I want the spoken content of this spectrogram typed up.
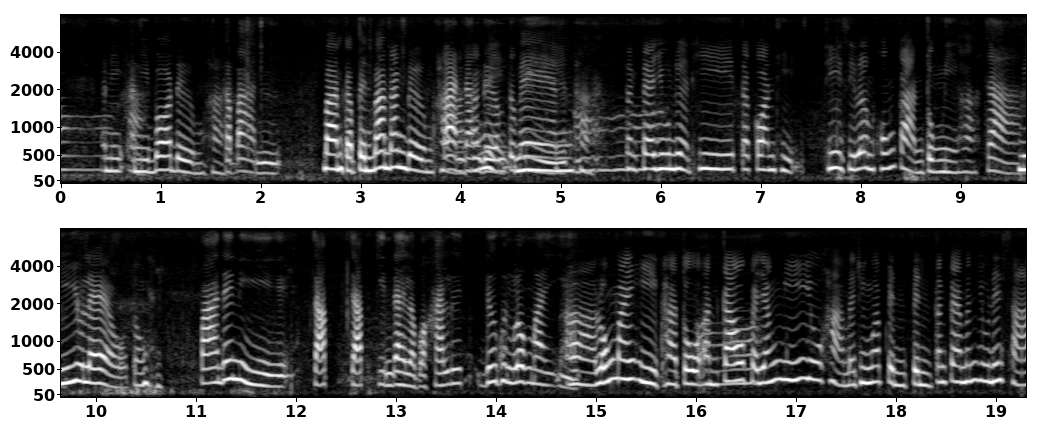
อ๋ออันนี้ค่ะอันนี้บ่อเดิมค่ะ กับบ้าน บ้านก็เป็นบ้านดั้งเดิมค่ะบ้านดั้งเดิมตรงนี้แมนค่ะ อ๋อ ตั้งแต่อยู่เนื้อที่แตะกอนที่ที่สิเริ่มโครงการตรงนี้ค่ะ จ้ามีอยู่แล้วตรง ปลาได้นี่จับจับกินได้หรอบ่คะหรือดื้อเพิ่งลงมาอีก อ่าลงไม้อีกค่ะตัวอันอ๋อเก่าก็ยังมีอยู่ค่ะหมายถึงว่าเป็นเป็นตั้งแต่มันอยู่ในสา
